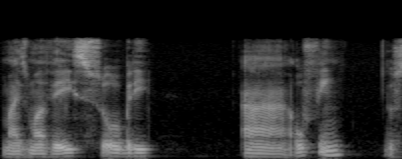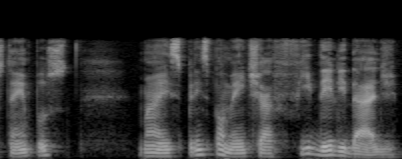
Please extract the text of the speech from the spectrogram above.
mais uma vez sobre a, o fim dos tempos, mas principalmente a fidelidade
